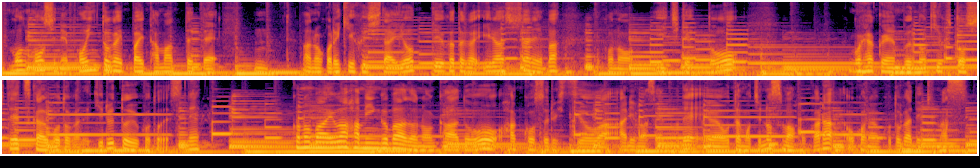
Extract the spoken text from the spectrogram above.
ポイントがいっぱい溜まってて、うん、あのこれ寄付したいよっていう方がいらっしゃればこの e チケットを500円分の寄付として使うことができるということですね。この場合はハミングバードのカードを発行する必要はありませんのでお手持ちのスマホから行うことができます。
